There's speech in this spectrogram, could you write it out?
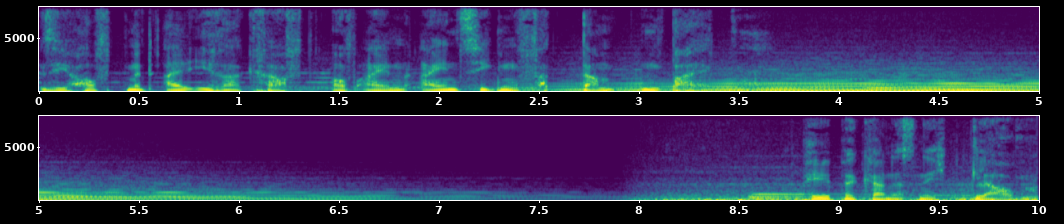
Sie hofft mit all ihrer Kraft auf einen einzigen verdammten Balken. Pepe kann es nicht glauben.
